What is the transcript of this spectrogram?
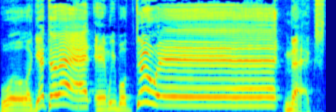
We'll get to that, and we will do it next.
